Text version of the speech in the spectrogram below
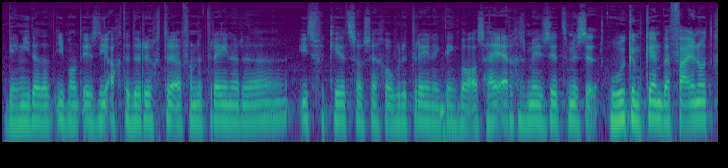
ik denk niet dat het iemand is die achter de rug van de trainer eh, iets verkeerd zou zeggen over de trainer. Ik denk wel als hij ergens mee zit, tenminste hoe ik hem ken bij Feyenoord,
